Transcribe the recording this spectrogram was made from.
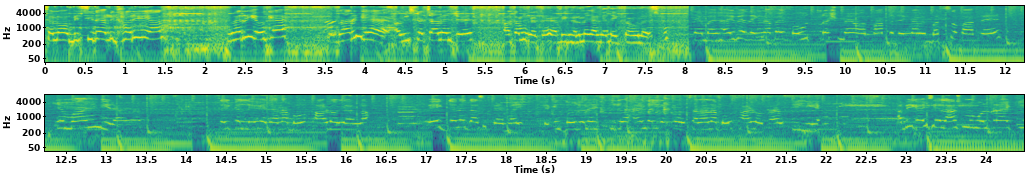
चलो अभी सीधे, अभी घर ही यार। घर ही ओके घर ही है। अभी इसका चैलेंज जो है। ख़त्म करते हैं। अभी घर में जाके देखता हूँ ना इसको। भाई, हाईवे देखना भाई, बहुत क्रश में है और वहाँ पे देखना भाई, बस सब आते हैं। ये मान ही नहीं रहा है यार। साइकिल लेके जाना बहुत हार्ड हो जाएगा। एक जने जा सकते हैं भाई, लेकिन दो जने इसको जो हैंडल करके वो चलाना बहुत हार्ड होता है इसीलिए अभी गाइस ये लास्ट में बोल रहा है कि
